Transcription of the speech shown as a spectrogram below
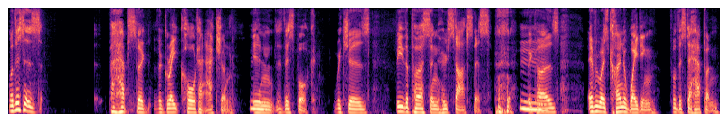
Well, this is perhaps the the great call to action mm-hmm. in this book, which is be the person who starts this, mm. because everybody's kind of waiting for this to happen,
